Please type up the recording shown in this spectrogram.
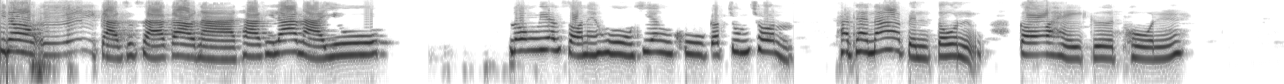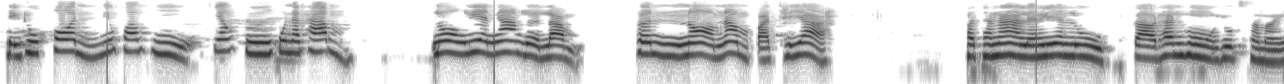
ี่น้องเอ้ยการศึกษาก้าวหนาทาทิล่านาอยู่โรงเรียนสอนให้หูเคียงคู่กับชุมชน พัฒนาเป็นต้น ก็ให้เกิดผล เด็กทุกคนมีความหูเคียงคูคุณธรรม โรงเรียนงามเลิศล้ำเพิ่นน้อมนำปัชญาพัฒนาและเรียนรู้กล่าวท่านหูยุคสมัย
